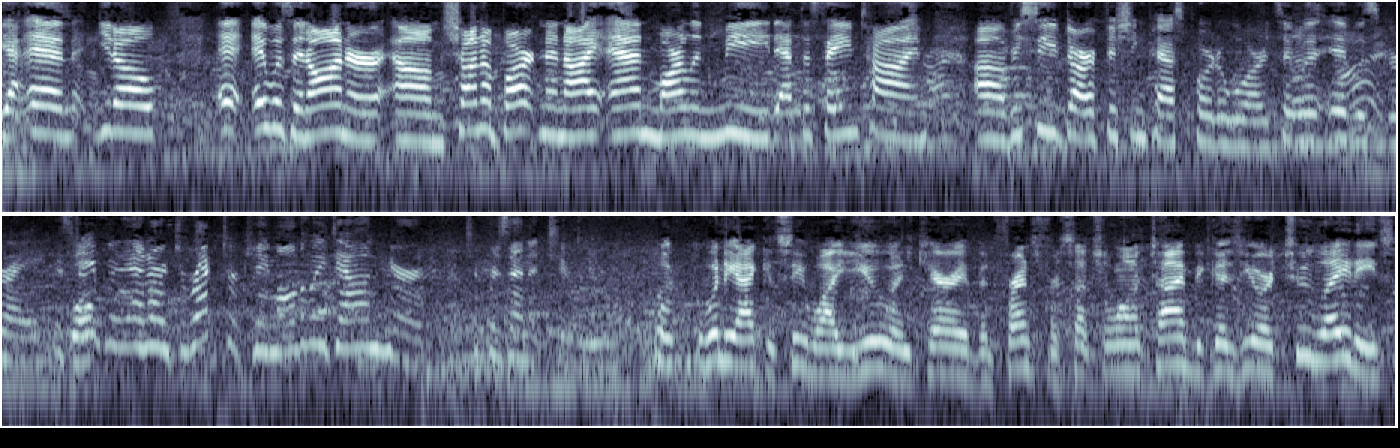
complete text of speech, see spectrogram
Yeah, and you know, it, it was an honor. Um, Shauna Barton and I and Marlon Mead at the same time uh, received our fishing passport awards. It was it was great. It's great, and our director came all the way down here to present it to her. Well, Wendy, I can see why you and Carrie have been friends for such a long time because you are two ladies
